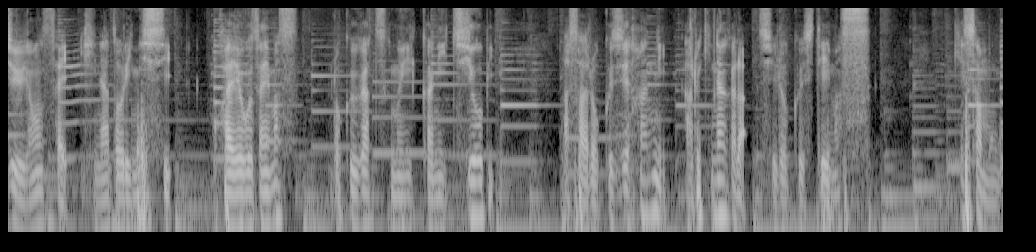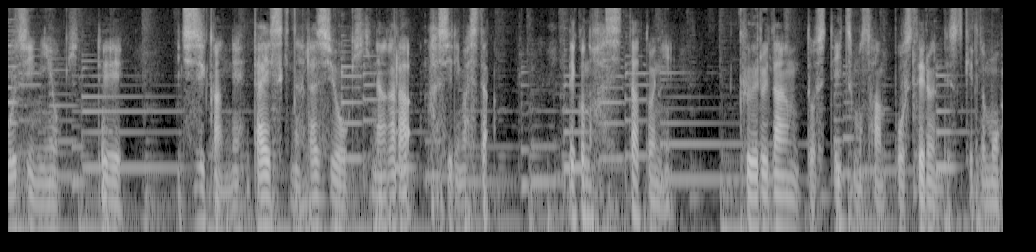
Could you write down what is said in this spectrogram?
24歳ひな鳥日誌。おはようございます。6月6日日曜日。朝6時半に歩きながら収録しています。今朝も5時に起きて1時間ね大好きなラジオを聴きながら走りました。でこの走った後にクールダウンとしていつも散歩してるんですけれども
